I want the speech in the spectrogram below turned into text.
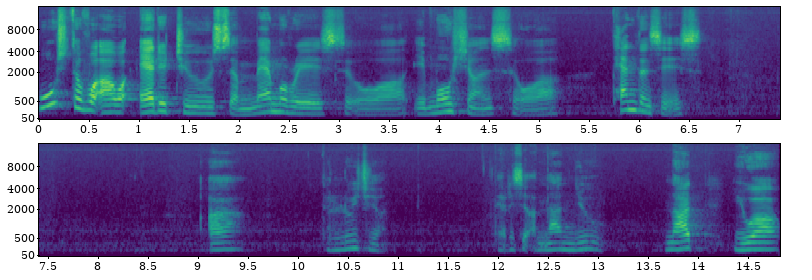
most of our attitudes, uh, memories, or emotions, or tendencies are delusion. That is not you, not your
